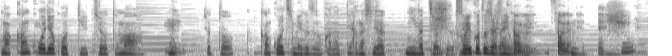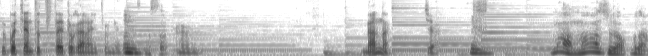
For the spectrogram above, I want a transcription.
まあ観光旅行って言っちゃうと、まあね、うんちょっと観光地巡るのかなって話がになっちゃうけど、そういうことじゃないもんね。そうなんだよねうん。そこちゃんと伝えとかないとね。うん。そうそう。うん。なんなん？じゃあ。うん。まあ、まずはほら、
